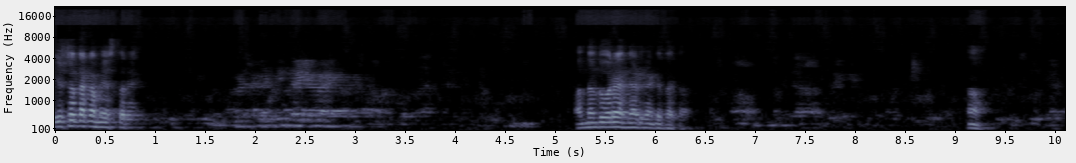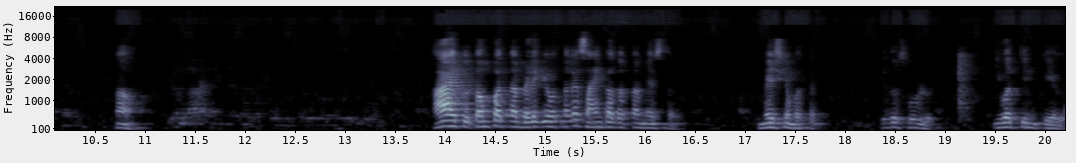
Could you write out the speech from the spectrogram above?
ಎಷ್ಟೊತ್ತಕ ಮೇಯಿಸ್ತಾರೆ? ಹನ್ನೊಂದುವರೆ, ಹನ್ನೆರಡು ಗಂಟೆ ತನಕ. ಹಾಂ. ಹಾಂ. ಆಯ್ತು ಬೆಳಿಗ್ಗೆ ಹೊತ್ತಾಗ ಸಾಯಂಕಾಲದ ಹೊತ್ತ ಮೇಯಿಸ್ತಾರೆ. ಮೇಯ್ಸ್ಕೊಂಬರ್ತಾರೆ. ಇದು ಸುಳ್ಳು. ಇವತ್ತಿನ ಕೇಳ.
